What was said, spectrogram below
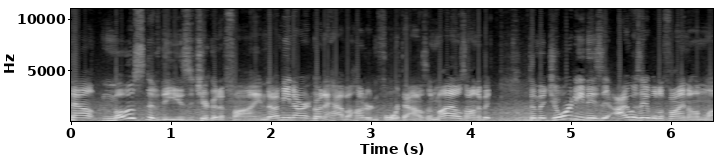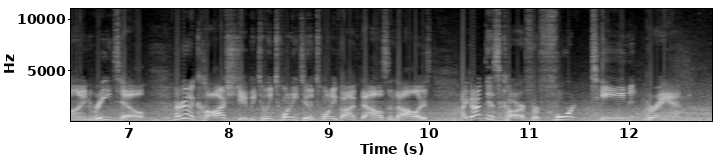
Now, most of these that you're going to find, I mean, aren't going to have 104,000 miles on it, but the majority of these I was able to find online retail are going to cost you between 22 and 25,000 dollars. I got this car for 14 grand.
